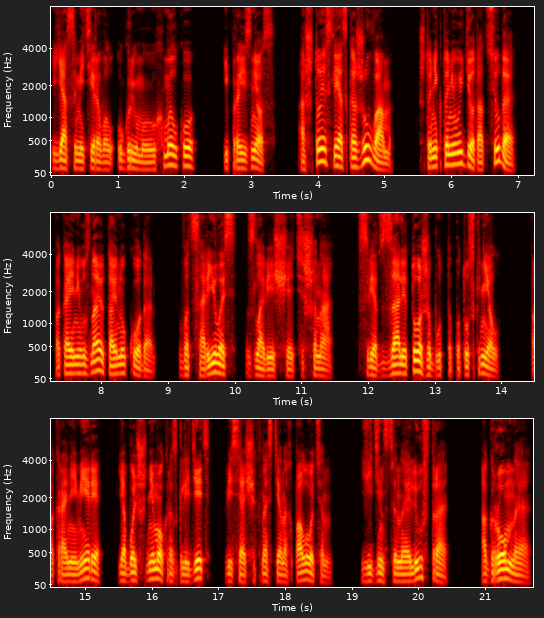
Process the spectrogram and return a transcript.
Я сымитировал угрюмую ухмылку и произнес, «А что, если я скажу вам, что никто не уйдет отсюда, пока я не узнаю тайну кода?» Воцарилась зловещая тишина. Свет в зале тоже будто потускнел. По крайней мере, я больше не мог разглядеть висящих на стенах полотен. Единственная люстра, огромная,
